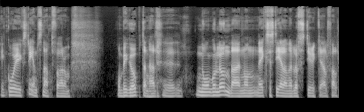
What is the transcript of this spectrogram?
det går ju extremt snabbt för dem att bygga upp den här eh, någorlunda någon existerande luftstyrka i alla fall.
